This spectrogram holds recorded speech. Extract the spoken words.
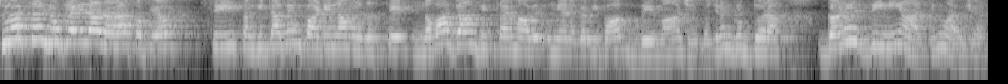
સુરત શહેર લોકલાડીલા ધારાસભ્ય શ્રી સંગીતાબેન પાટીલના વરદસ્તે નવા ગામ વિસ્તારમાં આવેલ ઉમિયાનગર વિભાગ બેમાં જય બજરંગ ગ્રુપ દ્વારા ગણેશજીની આરતીનું આયોજન.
